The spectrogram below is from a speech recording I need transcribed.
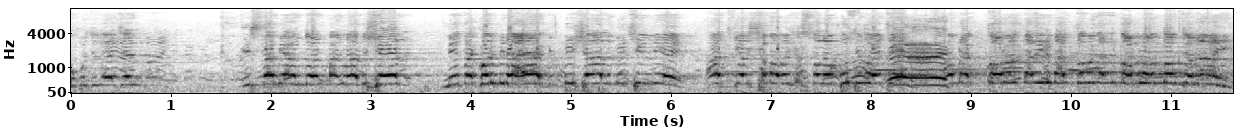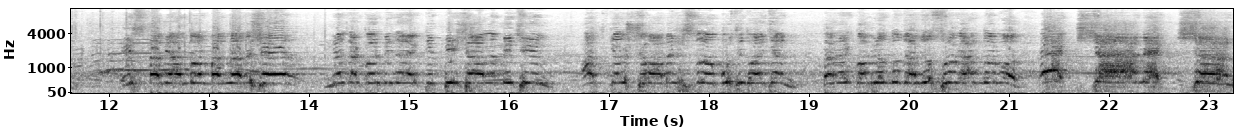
উপস্থিত হয়েছেন ইসলামী আন্দোলন বাংলাদেশের নেতা কর্মীরা এক বিশাল মিছিল নিয়ে আজকের সমাবেশ স্থলে উপস্থিত হয়েছে। আমরা করতালির মাধ্যমে তাদেরকে অভিনন্দন জানাই। ইসলামী আন্দোলন বাংলাদেশের নেতা কর্মীদের একটি বিশাল মিছিল আজকের সমাবেশ স্থলে উপস্থিত হয়েছেন। তাদেরকে অভিনন্দন জানিয়ে স্লোগান ধরবো action action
